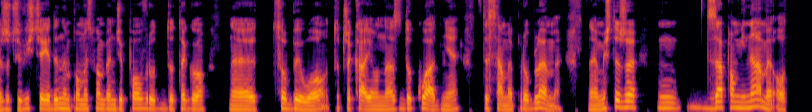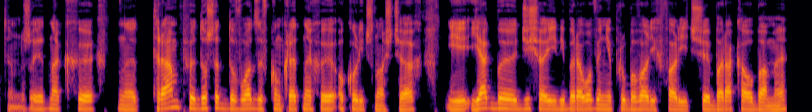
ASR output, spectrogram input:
rzeczywiście jedynym pomysłem będzie powrót do tego, co było, to czekają nas dokładnie te same problemy. Myślę, że mm, zapominamy o tym, że jednak Trump doszedł do władzy w konkretnych okolicznościach i jakby dzisiaj liberałowie nie próbowali chwalić Baracka Obamy,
